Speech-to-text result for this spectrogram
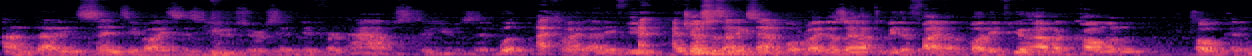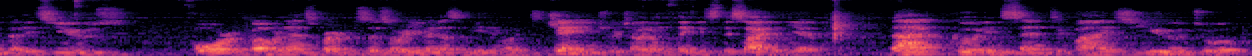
and that incentivizes users in different apps to use it. Well, I, Right, and if you, I- I just as an example, right, doesn't have to be the final, but if you have a common token that is used for governance purposes or even as a medium of exchange, which I don't think is decided yet, that could incentivize you to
